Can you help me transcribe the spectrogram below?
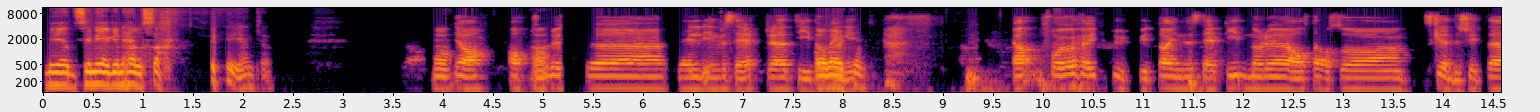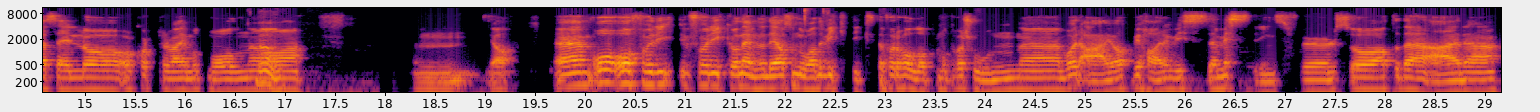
med sin egen hälsa. egentligen. Ja, ja absolut. Ja. Väl investert eh, tid och ja, pengar. Ja, du får jo høyt utbytte av investert tid når du alt er også skreddersydd deg selv og, og, kortere vei mot målene. Ja. Um, ja. Um, og, og for, for, ikke å nevne det, altså Noe av det viktigste for å holde opp motivasjonen uh, vår, er jo at vi har en viss mestringsfølelse, og at det er uh,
